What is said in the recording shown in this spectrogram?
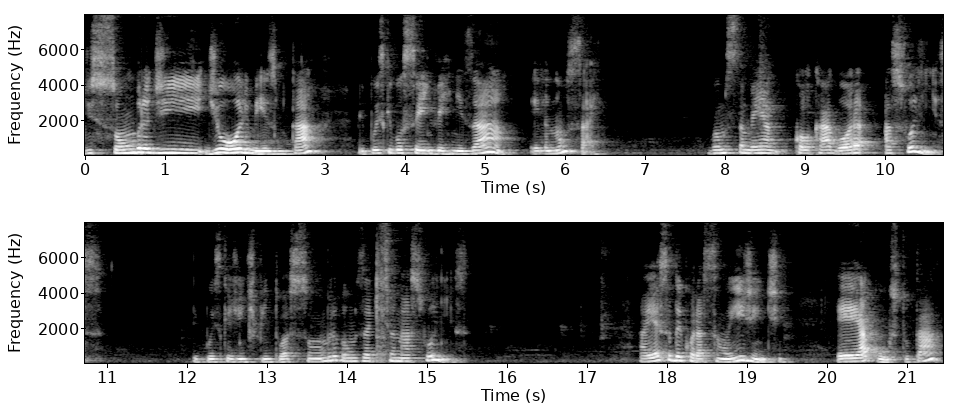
de sombra de, de olho mesmo, tá? Depois que você invernizar, ele não sai. Vamos também a, colocar agora as folhinhas. Depois que a gente pintou a sombra, vamos adicionar as folhinhas. Aí, essa decoração aí, gente, é a gosto, tá?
